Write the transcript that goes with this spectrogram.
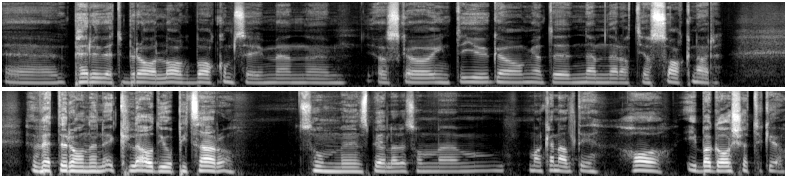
eh, Peru ett bra lag bakom sig men eh, Jag ska inte ljuga om jag inte nämner att jag saknar veteranen Claudio Pizarro. Som eh, en spelare som eh, man kan alltid ha i bagaget tycker jag.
